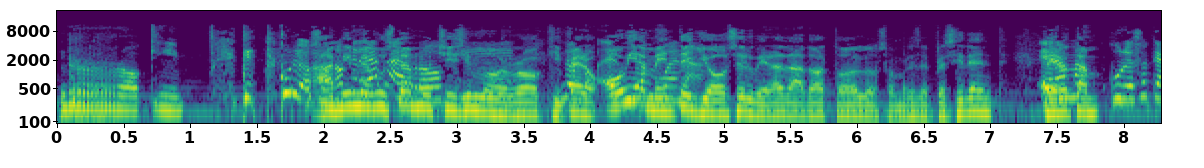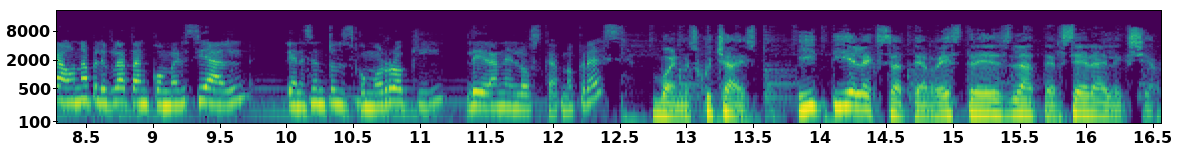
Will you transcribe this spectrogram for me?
Rocky. Qué, qué curioso, A ¿no? mí me gusta Rocky. muchísimo Rocky, No, pero obviamente yo se lo hubiera dado a todos los hombres del presidente. Era Pero más tam- curioso que a una película tan comercial, en ese entonces como Rocky, le dieran el Oscar, ¿no crees? Bueno, escucha esto. E.T. el extraterrestre es la tercera elección.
